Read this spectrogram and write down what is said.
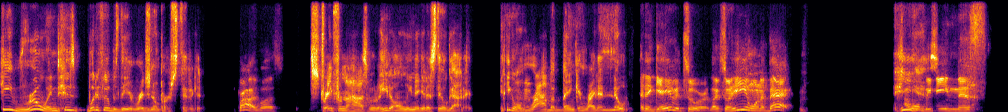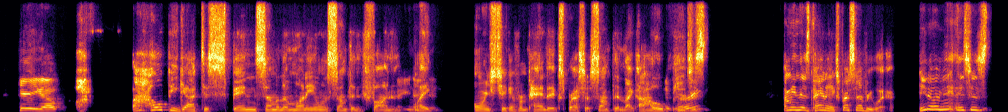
he ruined his. What if it was the original birth certificate? Probably was. Straight from the hospital. He the only nigga that still got it. And he gonna Mhm. rob a bank and write a note. And then gave it to her. Like, so he didn't want it back. He I won't is- be needing this. Here you go. I hope he got to spend some of the money on something fun, You know, like orange chicken from Panda Express or something. Like I hope he just. I mean, there's Panda Express everywhere. You know what I mean? It's just.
